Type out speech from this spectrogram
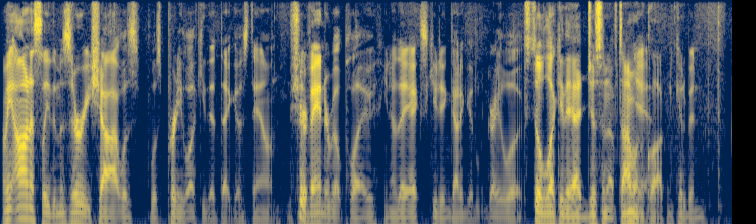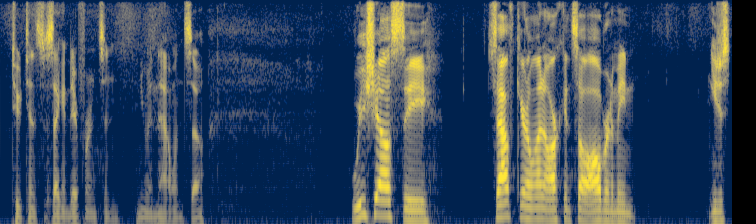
I mean, honestly, the Missouri shot was was pretty lucky that that goes down. Sure. The Vanderbilt play, you know, they executed and got a good, great look. Still lucky they had just enough time on the clock. It could have been two tenths of a second difference, and, and you win that one. So we shall see. South Carolina, Arkansas, Auburn. I mean, you just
